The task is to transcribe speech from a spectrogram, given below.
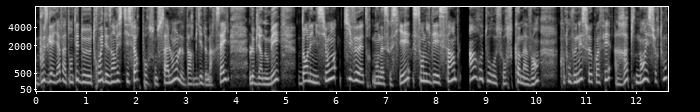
Bousgaïa va tenter de trouver des investisseurs pour son salon, le barbier de Marseille, le bien nommé, dans l'émission Qui veut être mon associé? Son idée est simple, un retour aux sources comme avant, quand on venait se coiffer rapidement et surtout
